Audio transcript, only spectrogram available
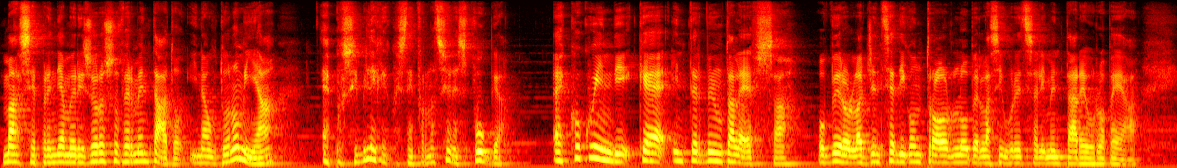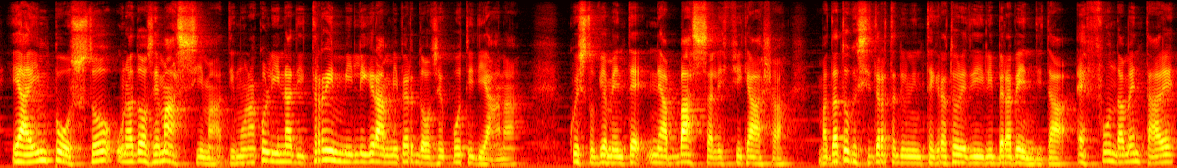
ma se prendiamo il riso rosso fermentato in autonomia, è possibile che questa informazione sfugga. Ecco quindi che è intervenuta l'EFSA, ovvero l'Agenzia di controllo per la sicurezza alimentare europea, e ha imposto una dose massima di monacolina di 3 mg per dose quotidiana. Questo ovviamente ne abbassa l'efficacia, ma dato che si tratta di un integratore di libera vendita, è fondamentale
